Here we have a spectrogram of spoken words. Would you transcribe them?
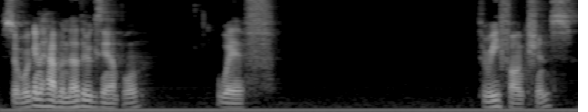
So we're going to have another example with three functions.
